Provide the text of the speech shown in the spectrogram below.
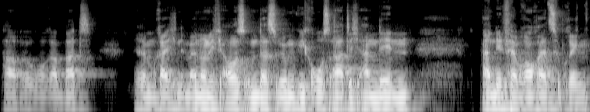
paar Euro Rabatt ähm, reichen immer noch nicht aus, um das irgendwie großartig an den, an den Verbraucher zu bringen.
